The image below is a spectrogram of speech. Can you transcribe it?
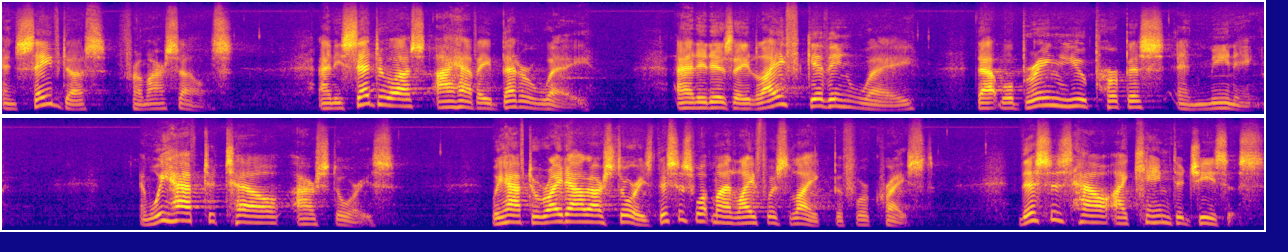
and saved us from ourselves. And he said to us, I have a better way. And it is a life giving way that will bring you purpose and meaning. And we have to tell our stories. We have to write out our stories. This is what my life was like before Christ. This is how I came to Jesus.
